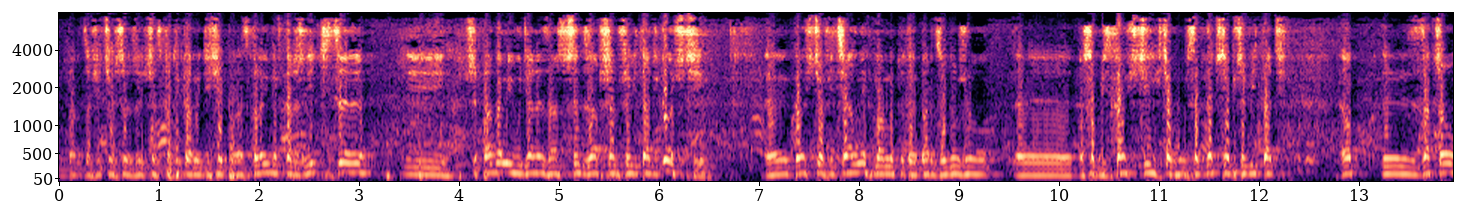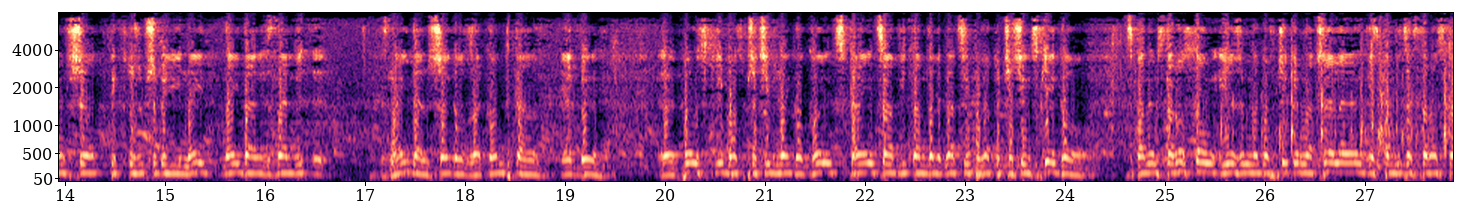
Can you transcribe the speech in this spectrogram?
Bardzo się cieszę, że się spotykamy dzisiaj po raz kolejny w Tarżniczce i przypada mi w udziale zaszczyt zawsze przywitać gości. E, Gości oficjalnych mamy tutaj bardzo dużo e, osobistości i chciałbym serdecznie przywitać, od, e, zacząwszy od tych, którzy przybyli naj, najdal, z, naj, z najdalszego zakątka jakby Polski, bo z przeciwnego krańca witam delegację powiatu cieszyńskiego z panem starostą Jerzym Nogowczykiem na czele, jest pan wicestarosta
